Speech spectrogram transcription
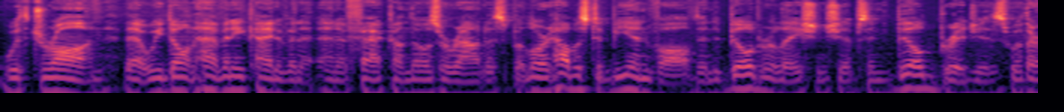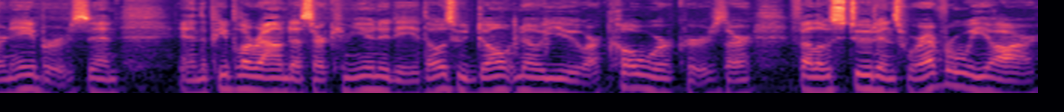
withdrawn that we don't have any kind of an, an effect on those around us. But lord help us to be involved and to build relationships and build bridges with our neighbors and and the people around us our community those who don't know you our co-workers our fellow students wherever we are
